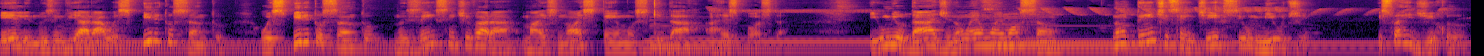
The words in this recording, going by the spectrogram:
Ele nos enviará o Espírito Santo. O Espírito Santo nos incentivará, mas nós temos que dar a resposta. E humildade não é uma emoção, não tente sentir-se humilde. Isso é ridículo.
